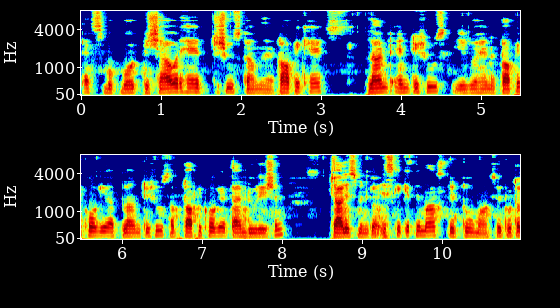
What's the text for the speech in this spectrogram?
text book board Peshawar है टिश्यूज़ का टॉपिक है। प्लांट एंड टिश्यूज़ ये जो है ना टॉपिक हो गया। प्लांट टिश्यू सब टॉपिक हो गया टाइम ड्यूरेशन चालीस मिनट का। इसके कितने मार्क्स थे? टू मार्क्स टोटल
